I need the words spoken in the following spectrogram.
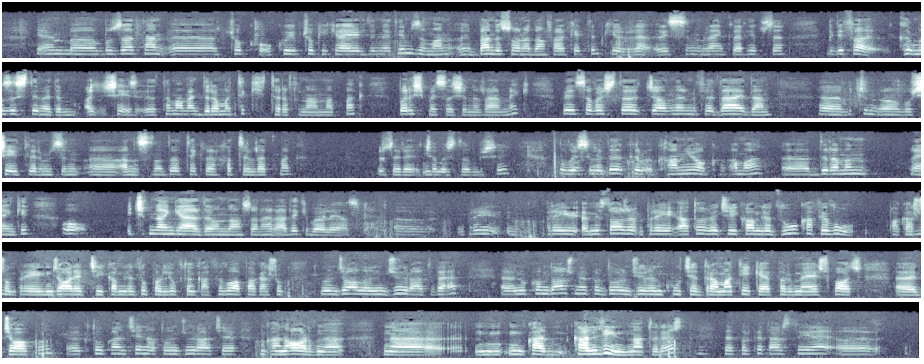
Yani e, bu zaten e, çok okuyup çok hikayeleri dinlediğim zaman e, ben de sonradan fark ettim ki resim, renkler hepsi bir defa kırmızı istemedim. Şey, tamamen dramatik tarafını anlatmak, barış mesajını vermek ve savaşta canlarını feda eden bütün bu şehitlerimizin anısını da tekrar hatırlatmak üzere çalıştığım bir şey. Dolayısıyla da kan yok ama dramın rengi o İçimden geldi ondan sonra herhalde ki böyle yazmam. Prej prej mesazhe prej atyne që i kam lexuar ka fillu pak a shumë prej ngjarjet që i kam lexuar për luftën ka filluar pak a shumë të më ngjallen ngjyrat vet. E, Nuk kam dashur me përdor ngjyrën e kuqe dramatike për me e shfaq e, gjakun. E, Këto kanë qenë ato ngjyra që më kanë ardhur në në më kanë kanë lind natyrisht dhe për këtë arsye e,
